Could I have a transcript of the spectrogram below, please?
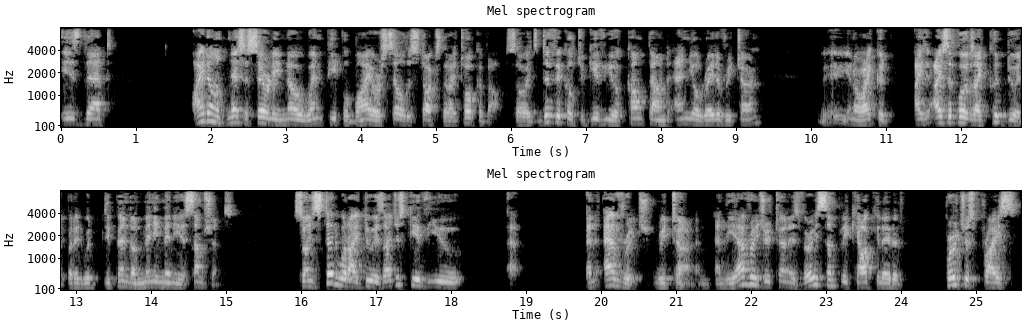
is that I don't necessarily know when people buy or sell the stocks that I talk about. So it's difficult to give you a compound annual rate of return. You know, I could, I, I suppose I could do it, but it would depend on many, many assumptions. So instead, what I do is I just give you a, an average return. And, and the average return is very simply calculated purchase price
